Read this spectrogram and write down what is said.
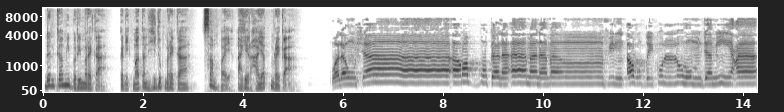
dan kami beri mereka kenikmatan hidup mereka sampai akhir hayat mereka. ولو شاء ربك لآمن من في الأرض كلهم جميعا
